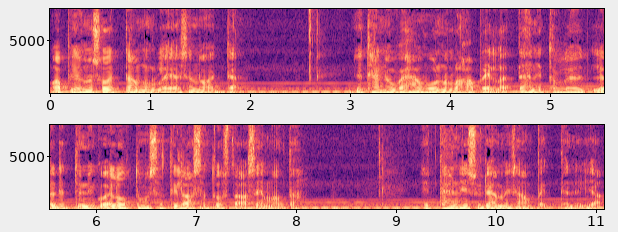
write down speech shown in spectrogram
Apiona soittaa mulle ja sanoo, että nyt hän on vähän huonolla hapella, että hänet on löydetty niin kuin elottomassa tilassa tuosta asemalta – että hänen sydämensä on pettänyt. Ja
